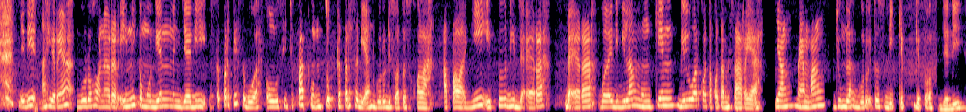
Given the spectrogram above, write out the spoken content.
jadi akhirnya guru honorer ini kemudian menjadi seperti sebuah solusi cepat untuk ketersediaan guru di suatu sekolah. Apalagi itu di daerah daerah boleh dibilang mungkin di luar kota-kota besar ya yang memang jumlah guru itu sedikit gitu. Jadi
